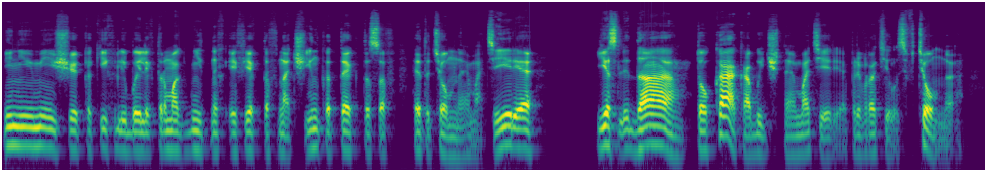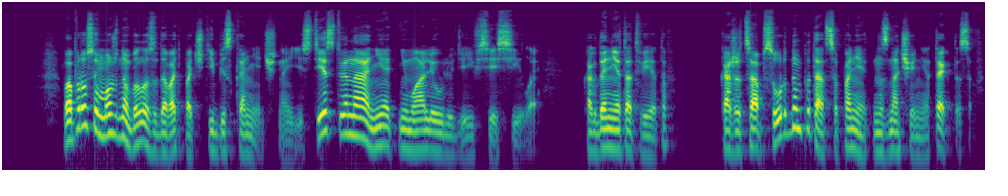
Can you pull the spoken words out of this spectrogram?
и не имеющая каких-либо электромагнитных эффектов начинка тектосов – это темная материя? Если да, то как обычная материя превратилась в темную? Вопросы можно было задавать почти бесконечно. Естественно, они отнимали у людей все силы. Когда нет ответов, кажется абсурдным пытаться понять назначение тектосов.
